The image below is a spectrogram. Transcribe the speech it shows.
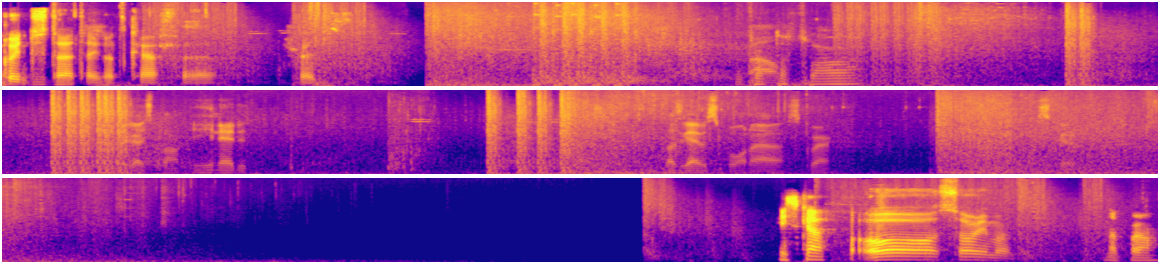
going to start. I got calf uh, shreds. In front Wow. of flower. Other guy spawn. He naded. Last guy was spawn uh, square. That's good. He's calf. Oh, sorry, man. No problem.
